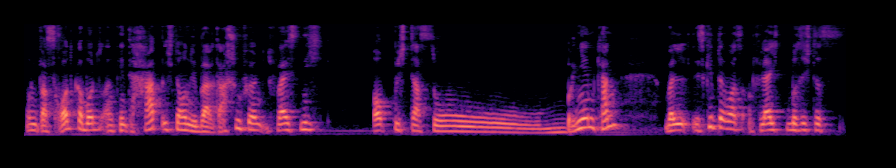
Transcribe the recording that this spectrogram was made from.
und was Rottgau angeht, habe ich noch eine Überraschung für. Ich weiß nicht, ob ich das so bringen kann, weil es gibt da was, vielleicht muss ich das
